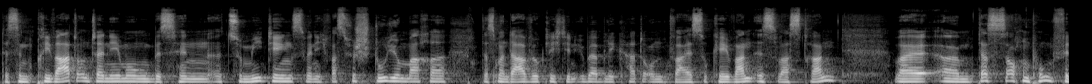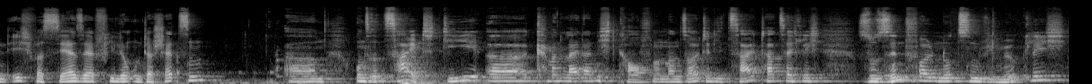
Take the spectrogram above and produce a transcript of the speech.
das sind Privatunternehmungen bis hin äh, zu Meetings, wenn ich was für Studium mache, dass man da wirklich den Überblick hat und weiß, okay, wann ist was dran. Weil ähm, das ist auch ein Punkt, finde ich, was sehr, sehr viele unterschätzen ähm, unsere Zeit, die äh, kann man leider nicht kaufen und man sollte die Zeit tatsächlich so sinnvoll nutzen wie möglich.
